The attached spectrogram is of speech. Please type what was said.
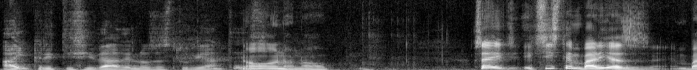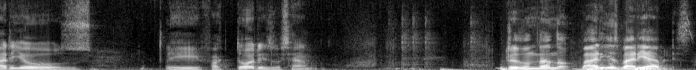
hay criticidad en los estudiantes. No, no, no. O sea, existen varias, varios eh, factores, o sea, redundando, varias variables.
